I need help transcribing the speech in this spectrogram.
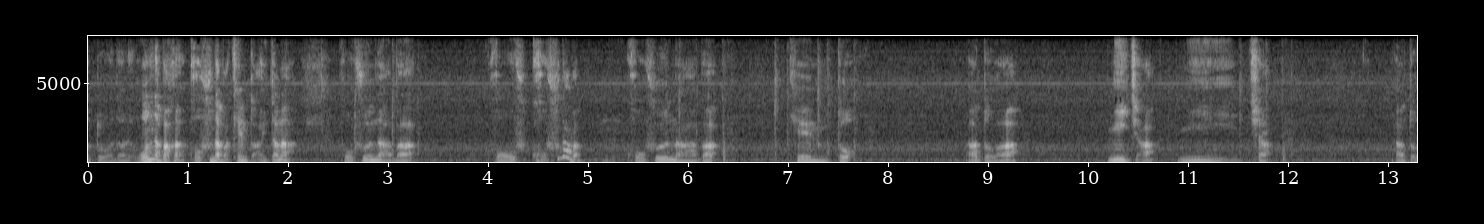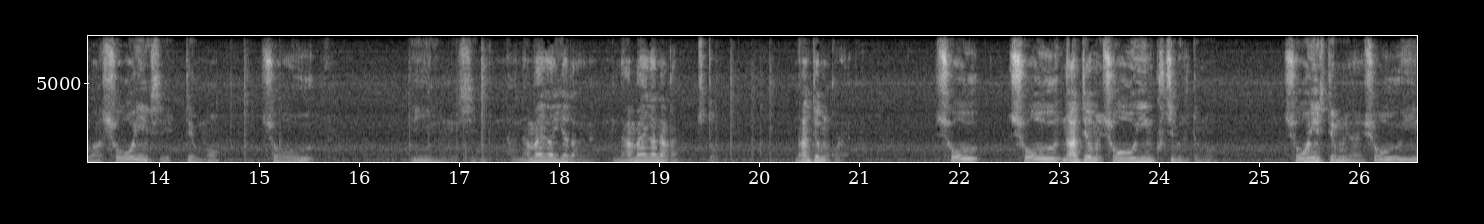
あとは誰？女ばか、小船場健と開いたな。小船場、小小船場、小船場健と、あとは、ニーチャニーチャ。あとは、松陰寺っていうの？松陰寺。名前が嫌だね。名前がなんか、ちょっと、なんて読むのこれ？松、松、なんて読むの？松陰唇っていうの？松陰寺って読むんじゃない？松陰、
